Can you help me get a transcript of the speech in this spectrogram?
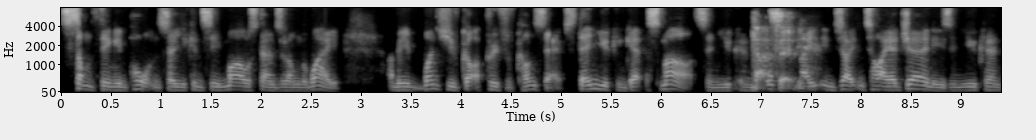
something important, so you can see milestones along the way. I mean, once you've got a proof of concept, then you can get the smarts and you can that's make entire journeys and you can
